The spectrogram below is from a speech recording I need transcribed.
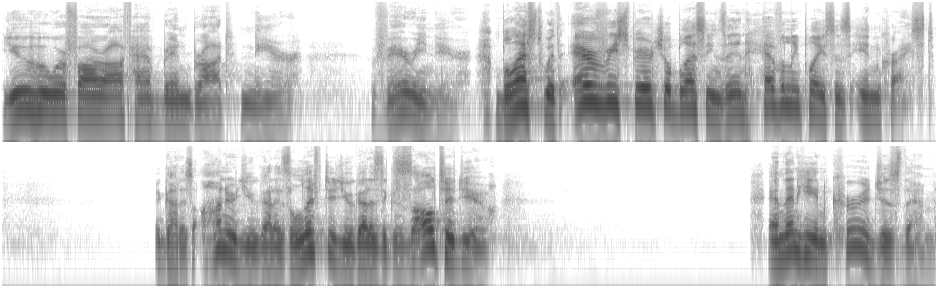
You who were far off have been brought near, very near blessed with every spiritual blessings in heavenly places in Christ. God has honored you, God has lifted you, God has exalted you. And then he encourages them.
